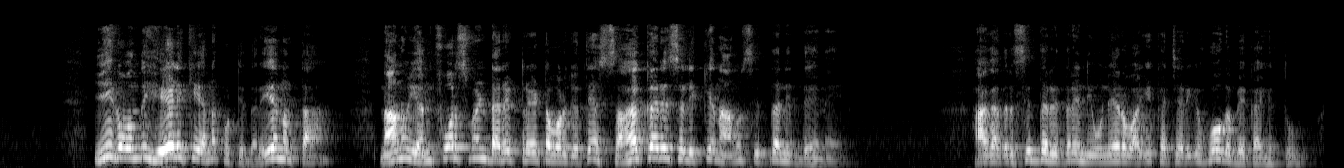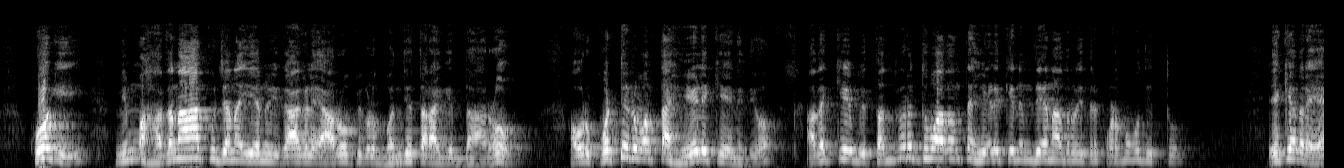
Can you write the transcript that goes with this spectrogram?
ಈಗ ಒಂದು ಹೇಳಿಕೆಯನ್ನು ಕೊಟ್ಟಿದ್ದಾರೆ. ಏನಂತ? ನಾನು ಎನ್ಫೋರ್ಸ್ಮೆಂಟ್ ಡೈರೆಕ್ಟರೇಟ್ ಅವರ ಜೊತೆ ಸಹಕರಿಸಲಿಕ್ಕೆ ನಾನು ಸಿದ್ಧನಿದ್ದೇನೆ. ಹಾಗಾದರೆ ಸಿದ್ಧರಿದ್ದರೆ ನೀವು ನೇರವಾಗಿ ಕಚೇರಿಗೆ ಹೋಗಬೇಕಾಗಿತ್ತು. ಹೋಗಿ ನಿಮ್ಮ ಹದಿನಾಲ್ಕು ಜನ ಏನು ಈಗಾಗಲೇ ಆರೋಪಿಗಳು ಬಂಧಿತರಾಗಿದ್ದಾರೋ ಅವರು ಕೊಟ್ಟಿರುವಂಥ ಹೇಳಿಕೆ ಏನಿದೆಯೋ, ಅದಕ್ಕೆ ತದ್ವಿರುದ್ಧವಾದಂಥ ಹೇಳಿಕೆ ನಿಮ್ಮದೇನಾದರೂ ಇದ್ದರೆ ಕೊಡಬಹುದಿತ್ತು. ಏಕೆಂದರೆ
